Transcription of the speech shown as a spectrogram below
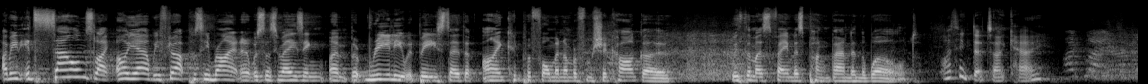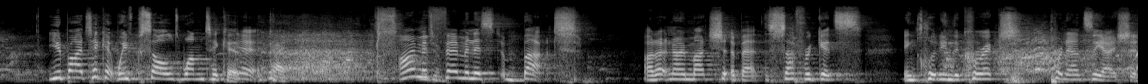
I mean, it sounds like, oh yeah, we flew out Pussy Riot and it was this amazing, um, but really it would be so that I could perform a number from Chicago with the most famous punk band in the world. I think that's okay. You'd buy a ticket. We've sold one ticket. Yeah. Okay. I'm a feminist, but I don't know much about the suffragettes, including the correct pronunciation.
